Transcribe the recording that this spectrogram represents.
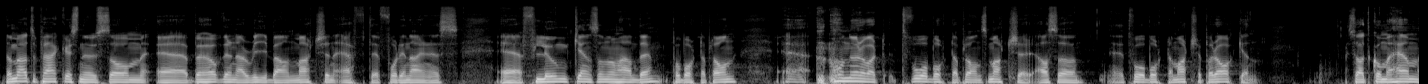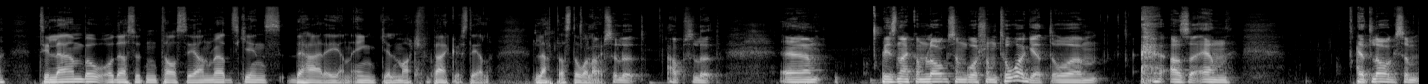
de möter Packers nu som eh, behövde den här rebound-matchen efter 49ers eh, flunken som de hade på bortaplan. Eh, och nu har det varit två bortaplansmatcher, alltså eh, två bortamatcher på raken. Så att komma hem till Lambo och dessutom ta sig an Redskins, det här är en enkel match för Packers del. Lätta stålar. Absolut, absolut. Eh, vi snackar om lag som går som tåget och ehm, alltså en... Ett lag som,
